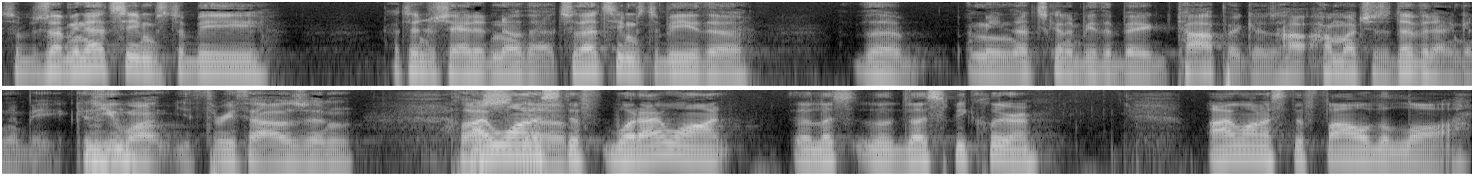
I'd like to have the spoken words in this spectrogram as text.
So, so I mean, that seems to be that's interesting. I didn't know that. So that seems to be the the. I mean, that's going to be the big topic is how, how much is dividend going to be? Because you want three thousand. Mm-hmm. I want us to what I want. Uh, let's let's be clear. I want us to follow the law,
